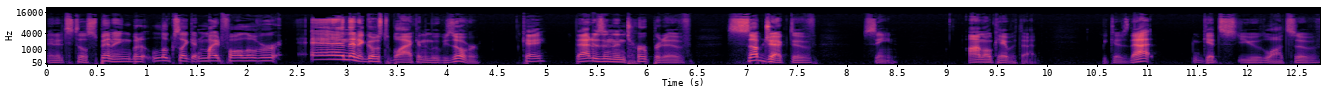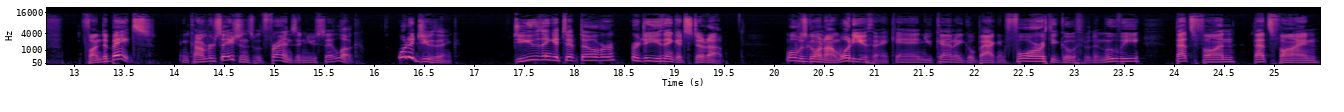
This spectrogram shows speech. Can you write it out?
and it's still spinning, but it looks like it might fall over, and then it goes to black, and the movie's over. Okay? That is an interpretive, subjective scene. I'm okay with that because that gets you lots of fun debates and conversations with friends. And you say, look, what did you think? Do you think it tipped over or do you think it stood up? What was going on? What do you think? And you kind of go back and forth. You go through the movie. That's fun. That's fine.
